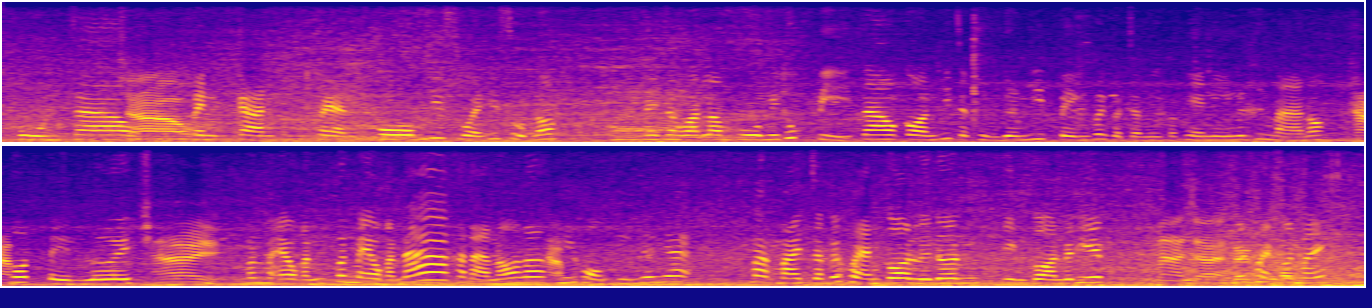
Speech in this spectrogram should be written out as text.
ำพูนเจ้า เจ้า เป็นการแขวนโคมที่สวยที่สุดเนาะในจังหวัดลำพูนมีทุกปีเจ้าก่อนที่จะถึงเดือนยี่เปงเพื่อนก็จะมีประเพณีนี้ขึ้นมาเนาะครับ รถเต็มเลย ใช่ มันมาแอลกันมันมาแอลกันหน้าขนาดเนาะแล้วครับ มีของกินเยอะแยะมากมายจะไปแขวนก่อนหรือเดินกินก่อนไปที่น่าจะไปแขวนก่อนไหมเ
